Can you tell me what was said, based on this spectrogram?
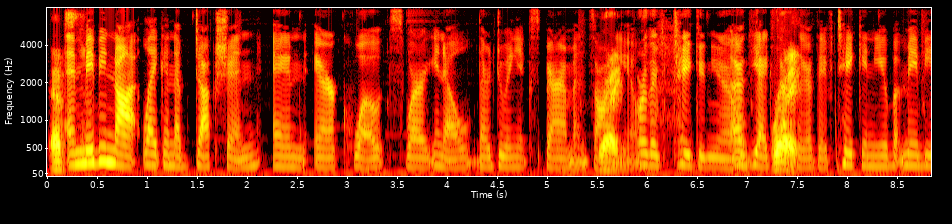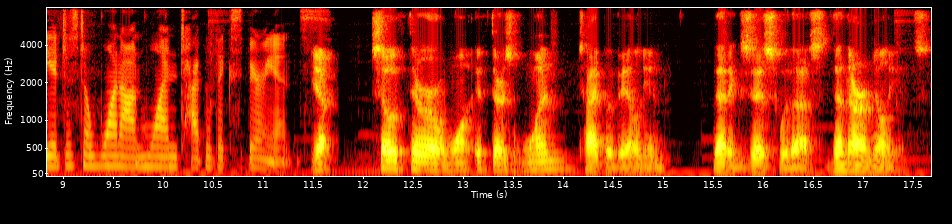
And maybe not like an abduction in air quotes where, you know, they're doing experiments on Right. you. Or they've taken you. Or- yeah, exactly. Or they've taken you, but maybe it's just a one-on-one type of experience. Yep. So if there are one, if there's one type of alien that exists with us, then there are millions.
